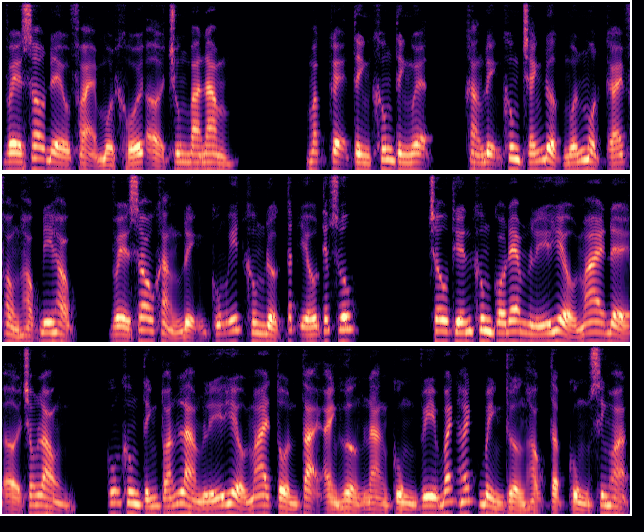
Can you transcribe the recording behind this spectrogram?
về sau đều phải một khối ở chung ba năm. Mặc kệ tình không tình nguyện, khẳng định không tránh được muốn một cái phòng học đi học, về sau khẳng định cũng ít không được tất yếu tiếp xúc. Châu Thiến không có đem Lý Hiểu Mai để ở trong lòng, cũng không tính toán làm Lý Hiểu Mai tồn tại ảnh hưởng nàng cùng vi bách hách bình thường học tập cùng sinh hoạt.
